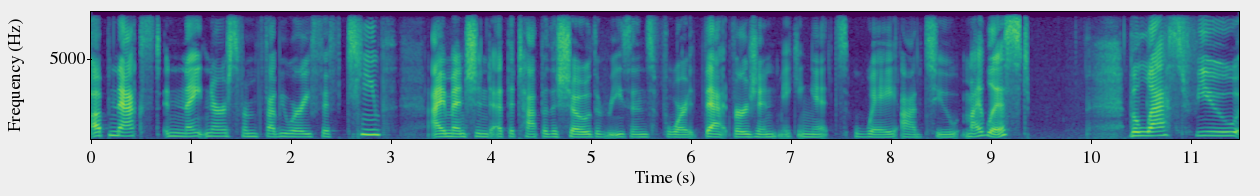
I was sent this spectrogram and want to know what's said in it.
Up next, Night Nurse from February 15th. I mentioned at the top of the show the reasons for that version making its way onto my list. The last few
